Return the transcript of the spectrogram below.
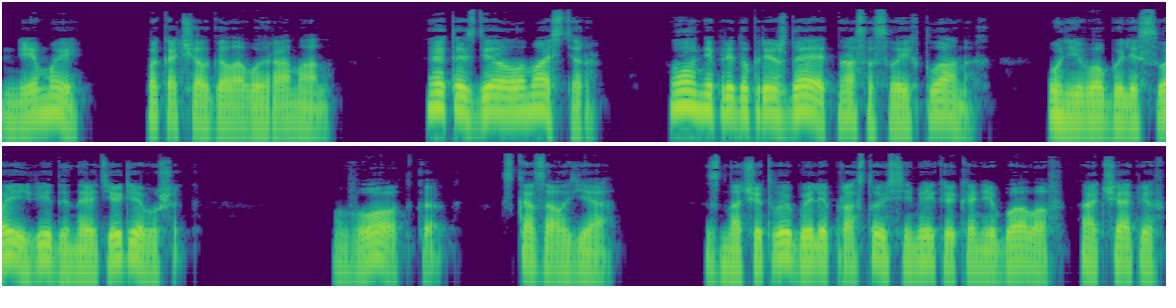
«Не мы», — покачал головой Роман. «Это сделал мастер. Он не предупреждает нас о своих планах. У него были свои виды на этих девушек». «Вот как», — сказал я. «Значит, вы были простой семейкой каннибалов, а Чапев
